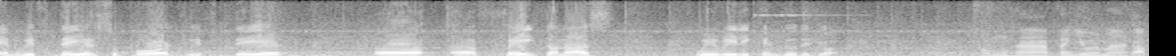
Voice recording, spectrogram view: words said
and with their support, with their uh, uh, faith on us, we really can do the job. ขอบคุณครับ thank you very much ครับ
